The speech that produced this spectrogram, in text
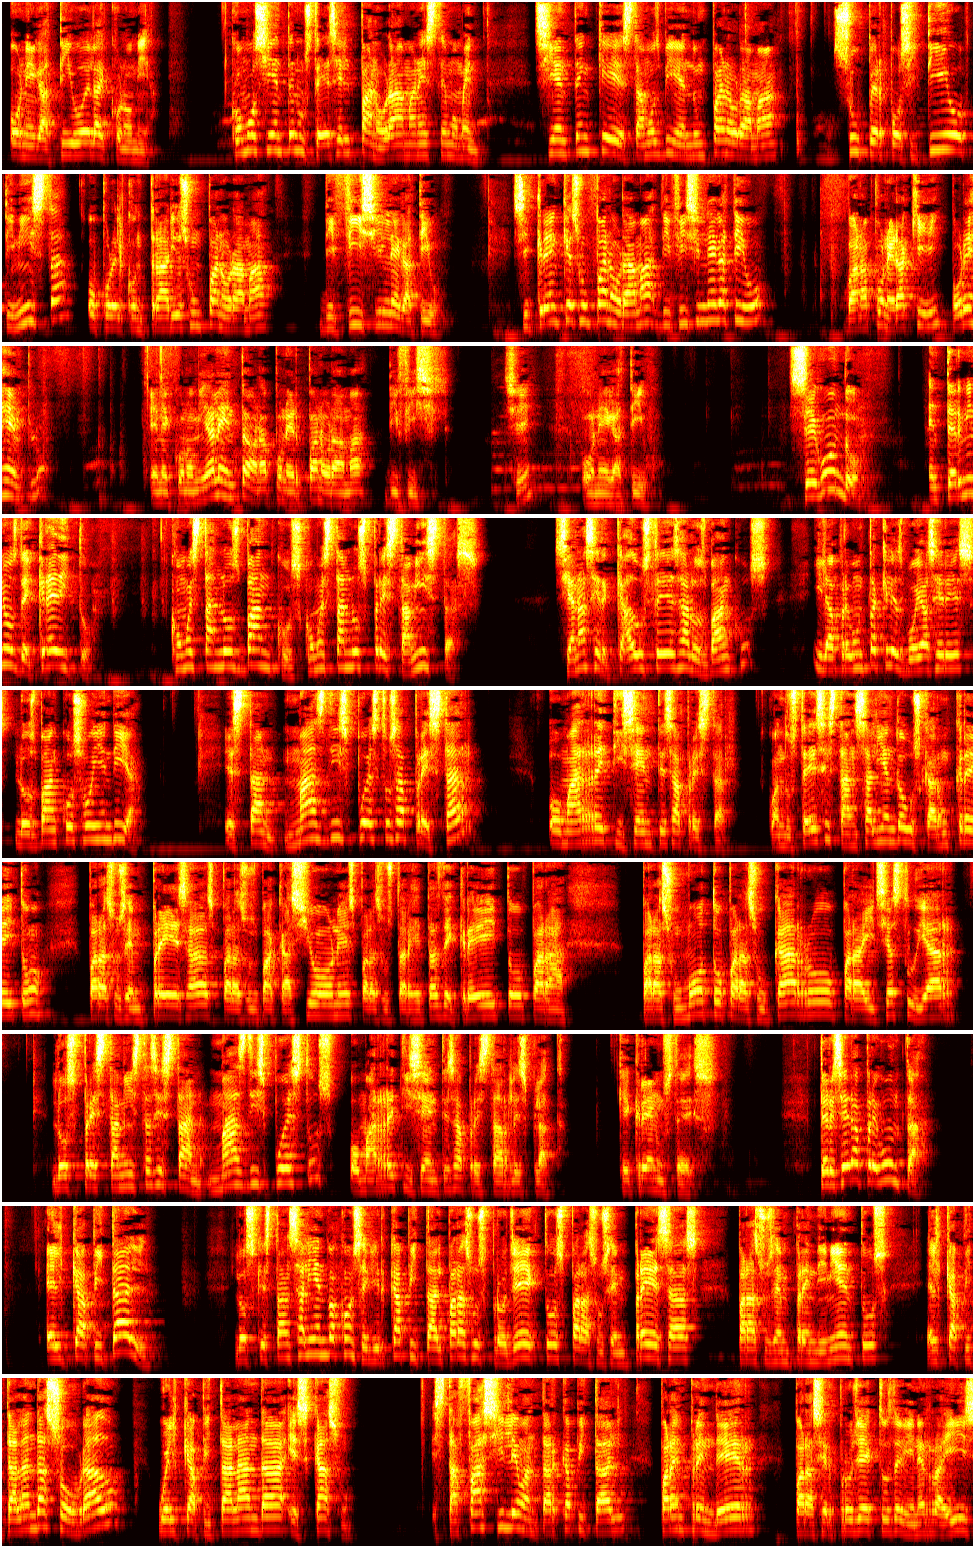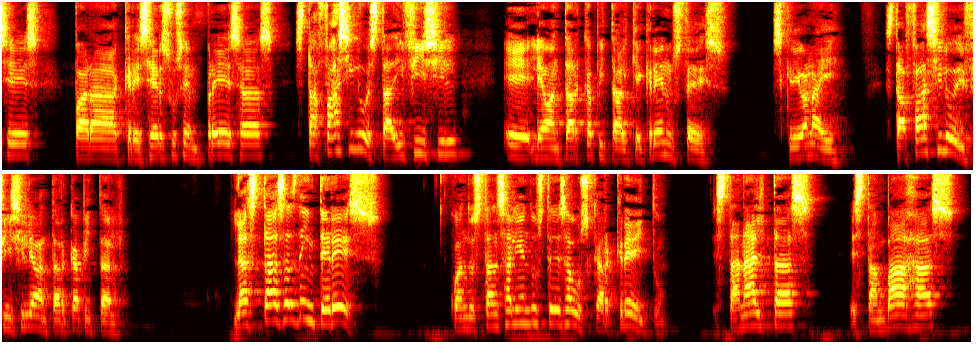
o negativo de la economía. ¿Cómo sienten ustedes el panorama en este momento? ¿Sienten que estamos viviendo un panorama súper positivo, optimista o por el contrario es un panorama difícil negativo. Si creen que es un panorama difícil negativo, van a poner aquí, por ejemplo, en economía lenta van a poner panorama difícil, ¿sí? O negativo. Segundo, en términos de crédito, ¿cómo están los bancos? ¿Cómo están los prestamistas? ¿Se han acercado ustedes a los bancos? Y la pregunta que les voy a hacer es, ¿los bancos hoy en día están más dispuestos a prestar o más reticentes a prestar. Cuando ustedes están saliendo a buscar un crédito para sus empresas, para sus vacaciones, para sus tarjetas de crédito, para, para su moto, para su carro, para irse a estudiar, ¿los prestamistas están más dispuestos o más reticentes a prestarles plata? ¿Qué creen ustedes? Tercera pregunta. ¿El capital los que están saliendo a conseguir capital para sus proyectos, para sus empresas, para sus emprendimientos, ¿el capital anda sobrado o el capital anda escaso? Está fácil levantar capital para emprender, para hacer proyectos de bienes raíces, para crecer sus empresas. ¿Está fácil o está difícil eh, levantar capital? ¿Qué creen ustedes? Escriban ahí. ¿Está fácil o difícil levantar capital? Las tasas de interés, cuando están saliendo ustedes a buscar crédito, están altas, están bajas,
